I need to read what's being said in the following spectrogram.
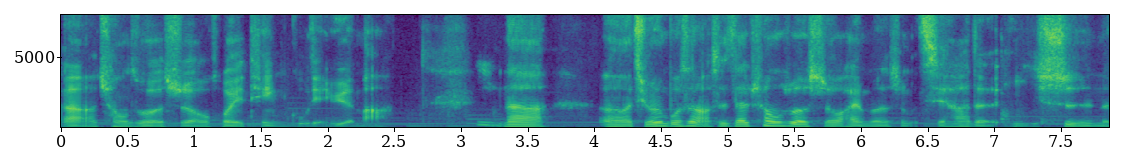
呃创作的时候会听古典乐吗？嗯那呃，请问博士老师在创作的时候还有没有什么其他的仪式呢？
